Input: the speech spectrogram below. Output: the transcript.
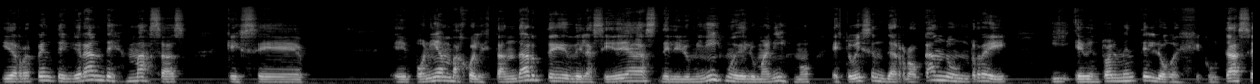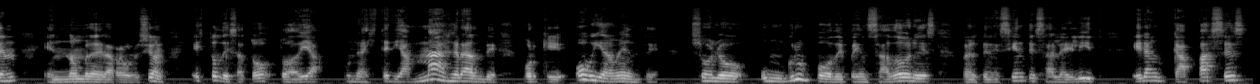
y de repente grandes masas que se eh, ponían bajo el estandarte de las ideas del iluminismo y del humanismo, estuviesen derrocando un rey y eventualmente lo ejecutasen en nombre de la revolución. Esto desató todavía una histeria más grande porque obviamente solo un grupo de pensadores pertenecientes a la élite eran capaces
